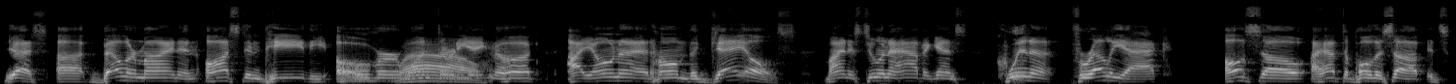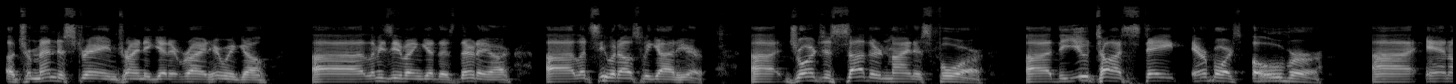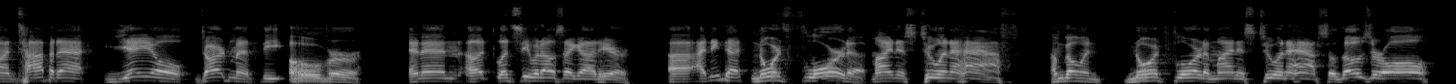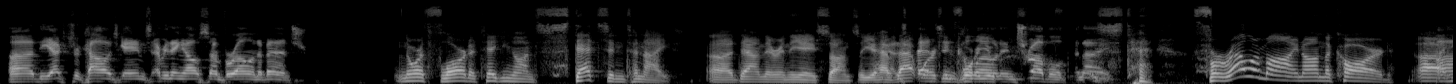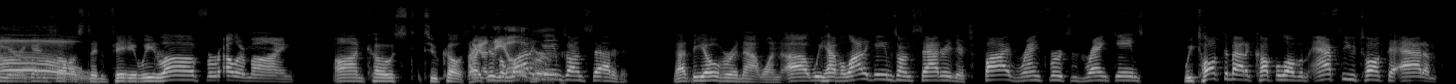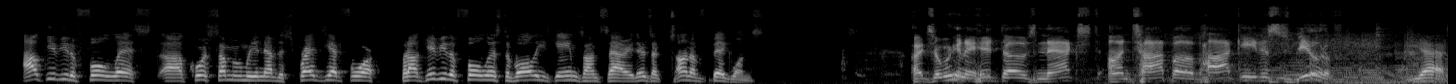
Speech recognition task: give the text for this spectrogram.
Yes, uh, Bellarmine and Austin Peay, the over Wow. 138 and a hook. Iona at home. The Gales minus two and a half against Quinna Fereliac. Also, I have to pull this up. It's a tremendous strain trying to get it right. Here we go. Uh, let me see if I can get this. There they are. Uh, let's see what else we got here. Uh, Georgia Southern minus four. Uh, the Utah State Air Force over. Uh, and on top of that, Yale, Dartmouth, the over. And then uh, let's see what else I got here. Uh, I think that North Florida minus two and a half. I'm going North Florida minus two and a half. So those are all uh, the extra college games. Everything else on Ferrall on the bench. North Florida taking on Stetson tonight uh, down there in the A Sun. So you have Yeah, that Stetson working for you. in trouble tonight. Ferellermine on the card uh, here against Oh. Austin Peay. We love Ferellermine on coast to coast. All right, there's a lot over. of games on Saturday. Got the over in that one. Uh, we have a lot of games on Saturday. There's five ranked versus ranked games. We talked about a couple of them. After you talk to Adam, I'll give you the full list. Uh, of course, some of them we didn't have the spreads yet for, but I'll give you the full list of all these games on Saturday. There's a ton of big ones. All right, so we're going to hit those next on top of hockey. This is beautiful. Yes.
